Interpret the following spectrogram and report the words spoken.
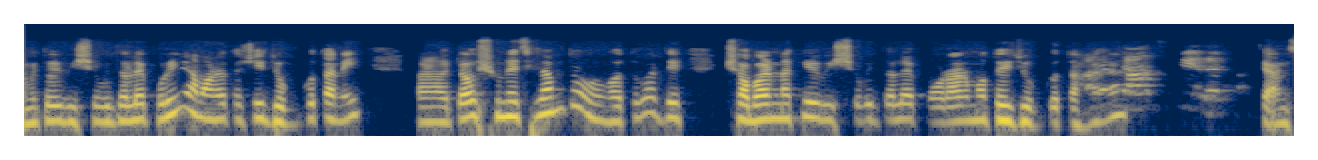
আমি তো ওই বিশ্ববিদ্যালয়ে পড়িনি আমার হয়তো সেই যোগ্যতা নেই। কারণ এটাও শুনেছিলাম তো গতবার যে সবার নাকি ওই বিশ্ববিদ্যালয়ে পড়ার মতোই যোগ্যতা হয়? না চান্স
